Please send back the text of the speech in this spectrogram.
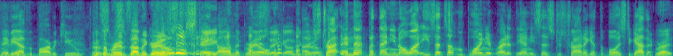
Maybe have a barbecue. throw Put some ribs on the grill. throw some steak on the grill. Steak on the Uh, grill. just try, and that. But then you know what? He said something poignant right at the end. He says, just trying to get the boys together. right.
